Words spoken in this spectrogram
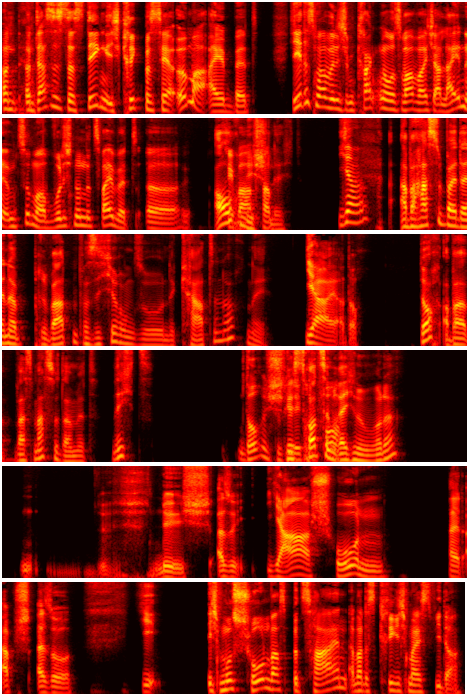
Und, und das ist das Ding, ich krieg bisher immer ein Bett. Jedes Mal, wenn ich im Krankenhaus war, war ich alleine im Zimmer, obwohl ich nur eine Zweibett. Äh, Auch nicht hab. schlecht. ja. Aber hast du bei deiner privaten Versicherung so eine Karte noch? Nee. Ja, ja, doch. Doch, aber was machst du damit? Nichts. Doch, ich Du kriegst trotzdem vor. Rechnung, oder? Nö, ich, also ja, schon. Halt absch also je, ich muss schon was bezahlen, aber das kriege ich meist wieder.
